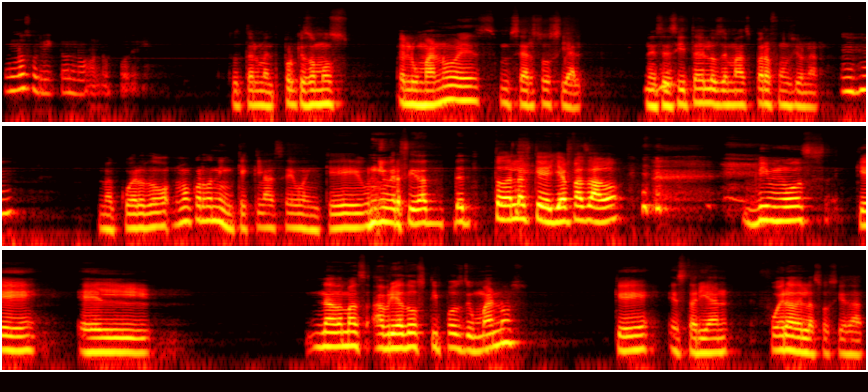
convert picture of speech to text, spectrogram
Uno solito no, no podría. Totalmente, porque somos... El humano es un ser social. Necesita de los demás para funcionar me acuerdo, no me acuerdo ni en qué clase o en qué universidad de todas las que ya he pasado, vimos que el nada más habría dos tipos de humanos que estarían fuera de la sociedad.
